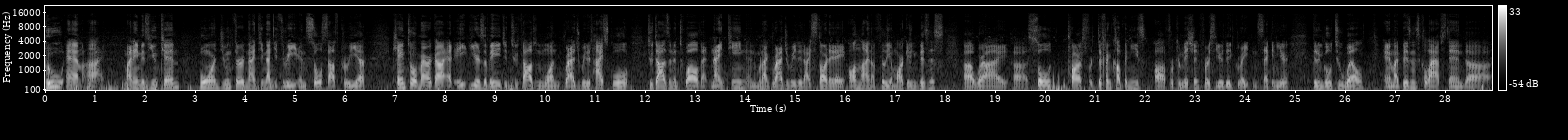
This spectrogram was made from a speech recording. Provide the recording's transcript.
Who am I? My name is Yoon Kim, born June 3rd, 1993 in Seoul, South Korea. Came to America at 8 years of age in 2001, graduated high school 2012 at 19 and when I graduated I started a online affiliate marketing business uh, where I uh, sold products for different companies uh, for commission. First year did great and second year didn't go too well and my business collapsed and uh,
